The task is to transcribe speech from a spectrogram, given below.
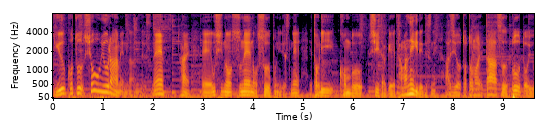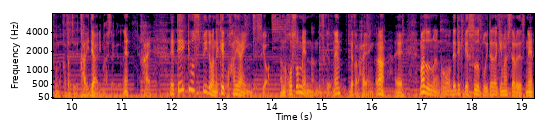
牛骨醤油ラーメンなんですね。はい。えー、牛のすねのスープにですね、鶏、昆布、椎茸、玉ねぎでですね、味を整えたスープという風な形で書いてありましたけどね。はい。で、提供スピードはね、結構早いんですよ。あの、細麺なんですけどね。だから早いんかな。えー、まず、こう出てきてスープいただきましたらですね、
